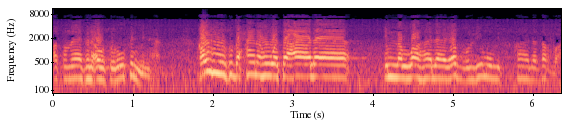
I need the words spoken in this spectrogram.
أصناف أو صنوف منها. قوله سبحانه وتعالى إن الله لا يظلم مثقال ذرة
